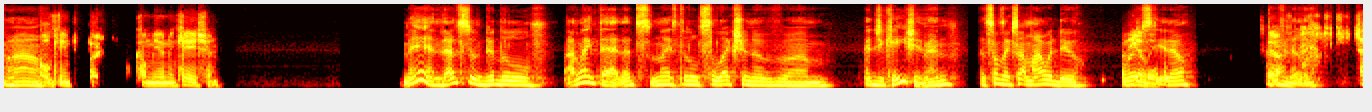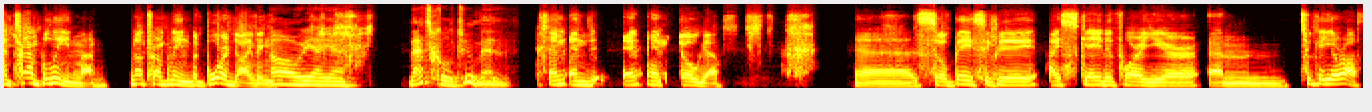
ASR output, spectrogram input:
Wow. communication. Man, that's a good little I like that. That's a nice little selection of um education, man. That sounds like something I would do. Really, Just, you know? Yeah. Definitely. and trampoline, man. Not trampoline, but board diving Oh yeah, yeah. That's cool too, man. and, and and and yoga. Uh, so basically, I skated for a year and took a year off.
